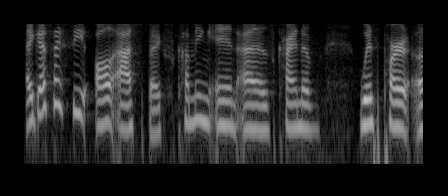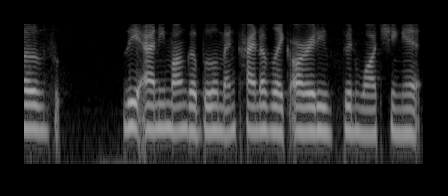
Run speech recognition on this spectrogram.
I guess I see all aspects coming in as kind of with part of the anime manga boom and kind of like already been watching it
